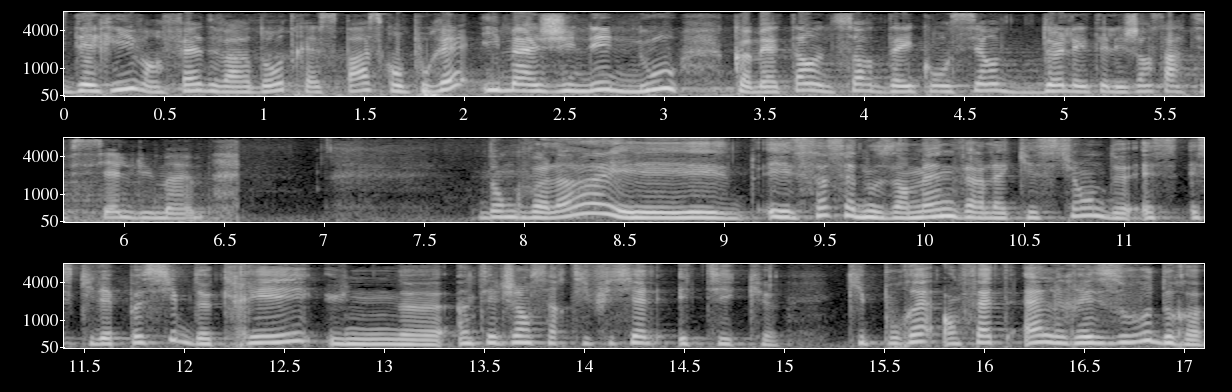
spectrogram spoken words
dérivent en fait vers d'autres espaces qu'on pourrait imaginer, nous, comme étant une sorte d'inconscient de l'intelligence artificielle lui-même. Donc voilà, et, ça, ça nous emmène vers la question de est-ce qu'il est possible de créer une intelligence artificielle éthique? Qui pourrait en fait, elle, résoudre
